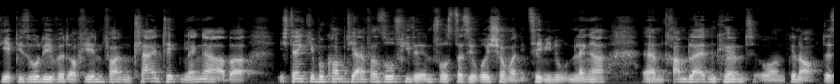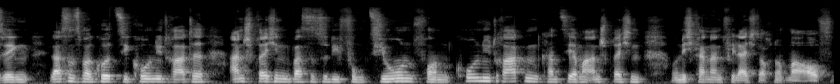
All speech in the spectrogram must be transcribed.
die Episode wird auf jeden Fall einen kleinen Ticken länger, aber ich denke, ihr bekommt hier einfach so viele Infos, dass ihr ruhig schon mal die 10 Minuten länger ähm, dranbleiben könnt. Und genau, deswegen lass uns mal kurz die Kohlenhydrate ansprechen. Was ist so die Funktion von Kohlenhydraten? Kannst du ja mal ansprechen. Und ich kann dann vielleicht auch noch mal auf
